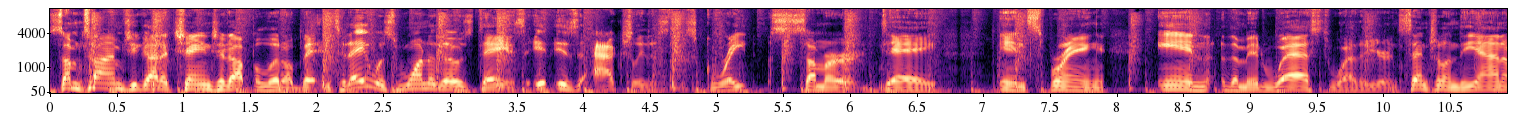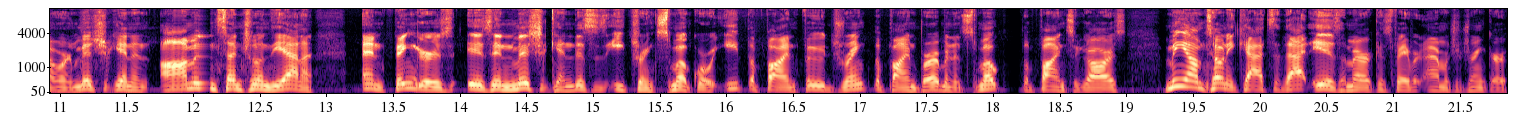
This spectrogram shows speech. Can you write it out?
Sometimes you got to change it up a little bit. And today was one of those days. It is actually this, this great summer day in spring in the Midwest, whether you're in central Indiana or in Michigan. And I'm in central Indiana, and Fingers is in Michigan. This is Eat, Drink, Smoke, where we eat the fine food, drink the fine bourbon, and smoke the fine cigars. Me, I'm Tony Katz. That is America's favorite amateur drinker,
